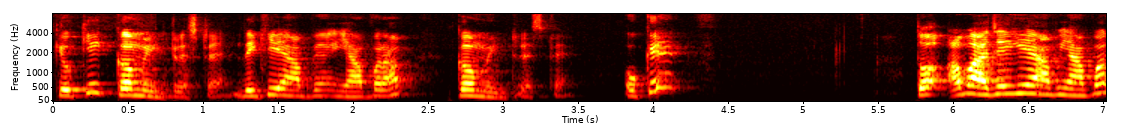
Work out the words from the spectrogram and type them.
क्योंकि कम इंटरेस्ट है। देखिए यहाँ पे यहाँ पर आप कम इंटरेस्ट है ओके तो अब आ जाइए आप यहाँ पर,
